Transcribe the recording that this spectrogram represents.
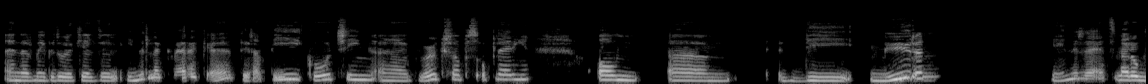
en daarmee bedoel ik heel veel innerlijk werk, hè, therapie, coaching, uh, workshops, opleidingen, om um, die muren enerzijds, maar ook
